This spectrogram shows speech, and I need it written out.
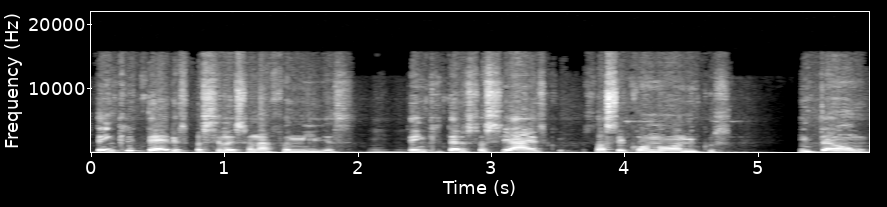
tem critérios para selecionar famílias, uhum. tem critérios sociais, socioeconômicos. Então,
